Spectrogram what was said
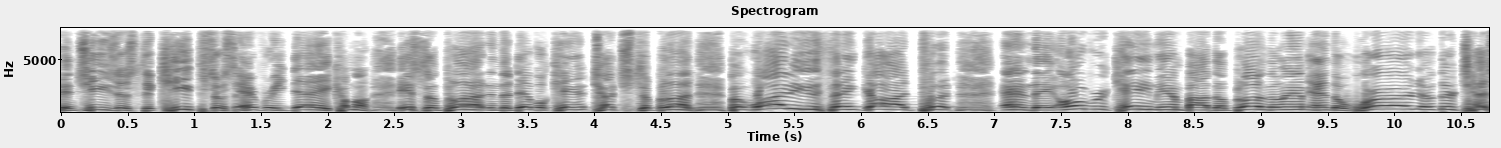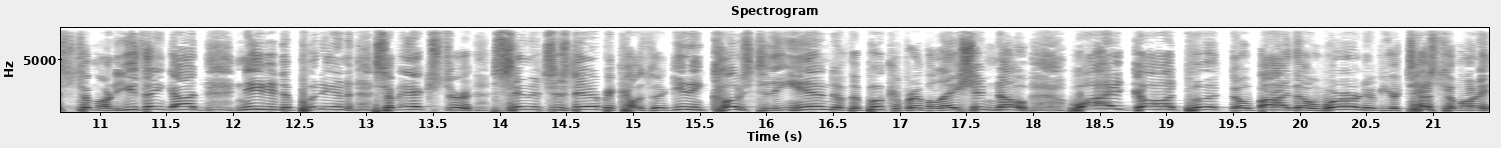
and Jesus that keeps us every day. Come on. It's the blood and the devil can't touch the blood. But why do you think God put and they overcame him by the blood of the Lamb and the word of their testimony? You think God needed to put in some extra sentences there because they're getting close to the end of the book of Revelation? No. Why God put though by the word of your testimony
